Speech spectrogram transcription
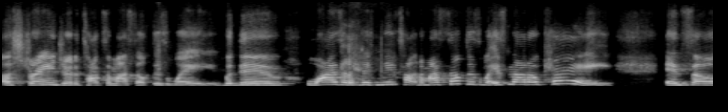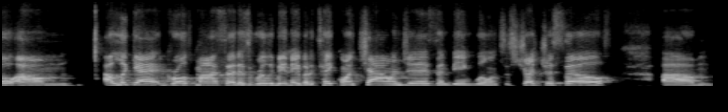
a stranger to talk to myself this way. But then why is it for me to talk to myself this way? It's not okay. And so um, I look at growth mindset as really being able to take on challenges and being willing to stretch yourself. Um,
